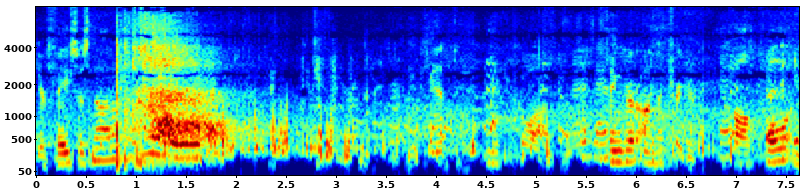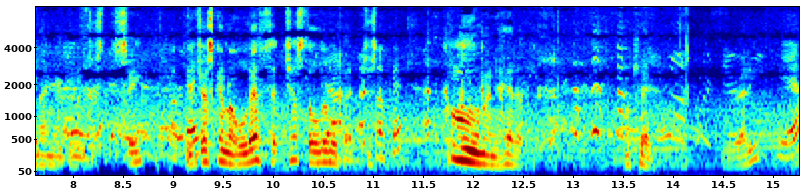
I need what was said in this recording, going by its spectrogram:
your face is not on the trigger. Okay, get your finger on the You can't make it go off. Okay. Finger on the trigger. Call pull, and then you're gonna just see. Okay. You're just gonna lift it just a little bit. Just Okay. boom and hit it. Okay, you ready? Yeah.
